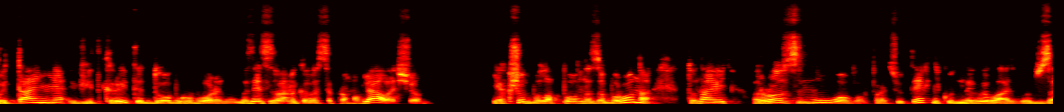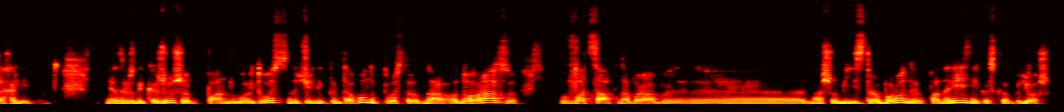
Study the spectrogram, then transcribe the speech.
питання відкрите до обговорення. Ми здається, з вами колись це промовляли, що якщо б була повна заборона, то навіть розмова про цю техніку не велась би. От взагалі, от я завжди кажу, що пан Ллойд Остін, начальник Пентагону, просто одна, одного разу в WhatsApp набрав би е, нашого міністра оборони, пана Резнікова, і сказав би, Льош,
